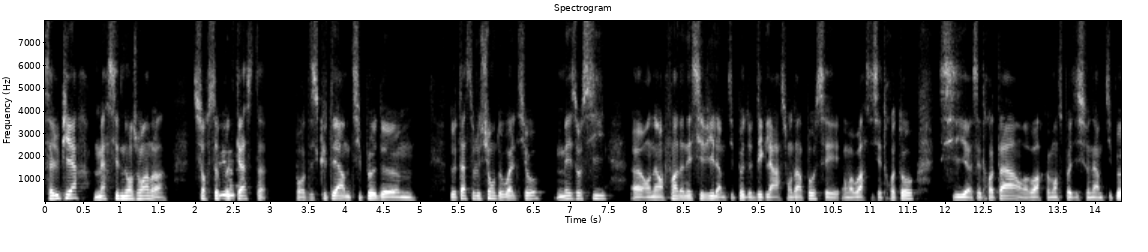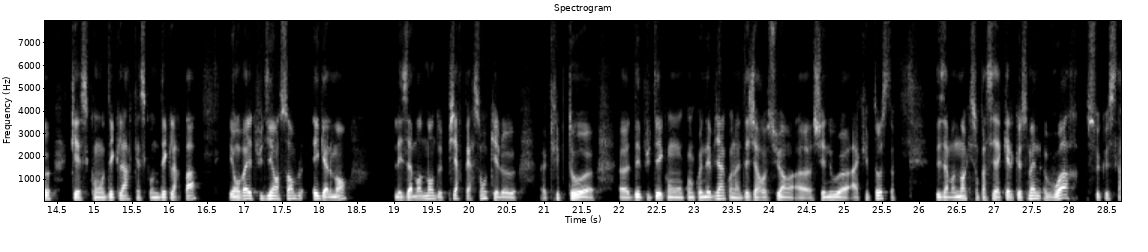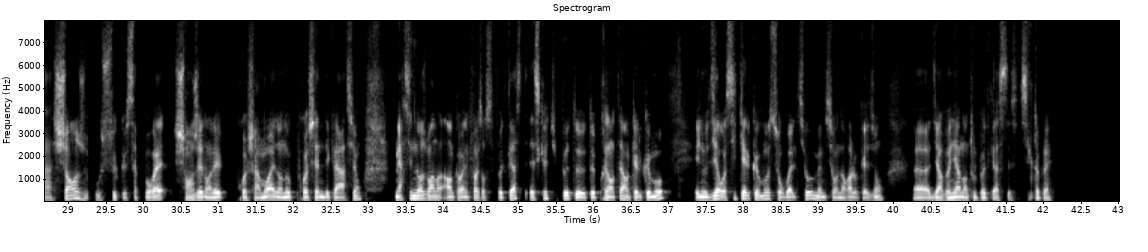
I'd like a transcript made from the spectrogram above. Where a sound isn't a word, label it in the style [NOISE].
Salut Pierre, merci de nous rejoindre sur ce podcast pour discuter un petit peu de, ta solution de Waltio, mais aussi, euh, on est en fin d'année civile, un petit peu de déclaration d'impôts. On va voir si c'est trop tôt, si euh, c'est trop tard, on va voir comment se positionner un petit peu, qu'est-ce qu'on déclare, qu'est-ce qu'on ne déclare pas. Et on va étudier ensemble également les amendements de Pierre Persson, qui est le euh, crypto député qu'on connaît bien, qu'on a déjà reçu hein, chez nous à Cryptost des amendements qui sont passés il y a quelques semaines, voir ce que ça change ou ce que ça pourrait changer dans les prochains mois et dans nos prochaines déclarations. Merci de nous rejoindre encore une fois sur ce podcast. Est-ce que tu peux te, présenter en quelques mots et nous dire aussi quelques mots sur Waltio, même si on aura l'occasion euh, d'y revenir dans tout le podcast, s'il te plaît?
